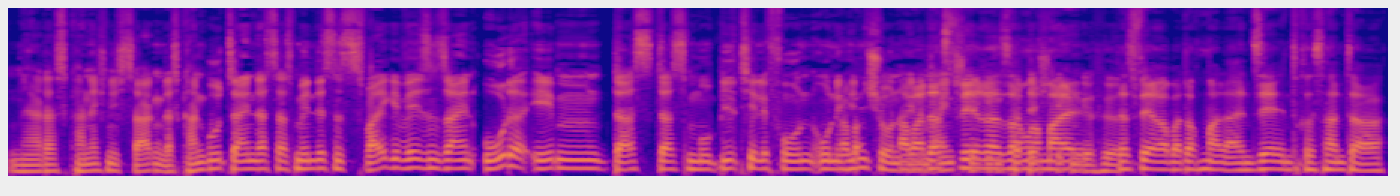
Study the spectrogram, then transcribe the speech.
Ja, das kann ich nicht sagen. Das kann gut sein, dass das mindestens zwei gewesen sein oder eben, dass das Mobiltelefon ohnehin aber schon aber das wäre, sagen wir mal, gehört. das wäre aber doch mal ein sehr interessanter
